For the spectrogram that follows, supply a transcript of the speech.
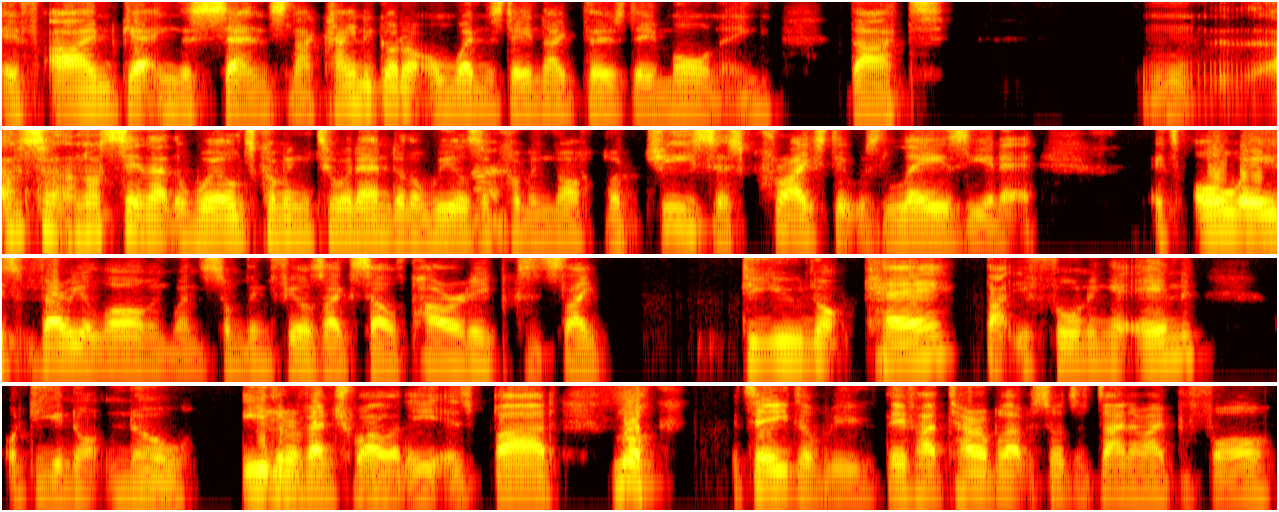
if I'm getting the sense, and I kind of got it on Wednesday night, Thursday morning, that mm, I'm not saying that the world's coming to an end or the wheels are coming off, but Jesus Christ, it was lazy and it it's always very alarming when something feels like self parody because it's like, do you not care that you're phoning it in, or do you not know? Either mm. eventuality is bad. Look, it's AEW. They've had terrible episodes of Dynamite before.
